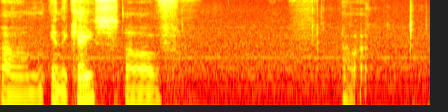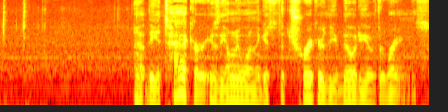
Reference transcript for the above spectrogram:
Um, in the case of uh, uh, the attacker is the only one that gets to trigger the ability of the rings.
